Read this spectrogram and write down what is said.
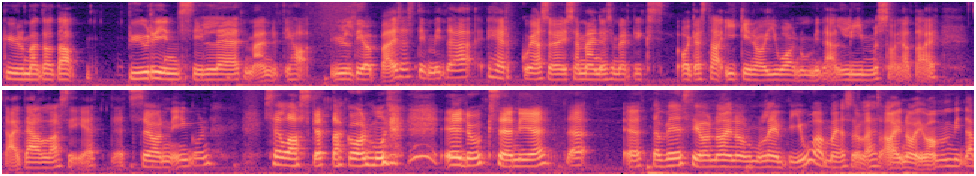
kyllä mä tota, pyrin silleen, että mä en nyt ihan yltiöpäisesti mitään herkkuja söisi. Mä en esimerkiksi oikeastaan ikinä ole juonut mitään limsoja tai tai tällaisia, että, että se on niin kuin, se laskettakoon mun edukseni, että, että vesi on aina ollut mun lempijuoma ja se on lähes ainoa juoma, mitä,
